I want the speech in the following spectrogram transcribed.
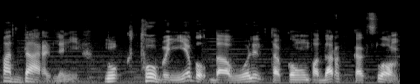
подарок для них. Ну, кто бы не был доволен такому подарку, как слон.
